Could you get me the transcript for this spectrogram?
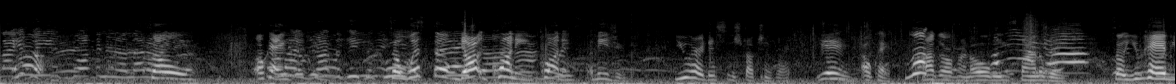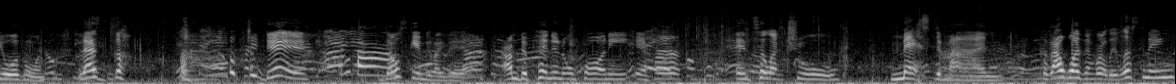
like we is walking in a letter. So, okay. Somebody dropped a piece of So what's the y'all? Corny, corny. I need you. You heard this instructions, right? Yeah. Okay. Look. My girlfriend always find a way. So you have yours on. Let's go. What you did? Don't scare me like that. I'm dependent on Pawnee and her intellectual mastermind because I wasn't really listening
